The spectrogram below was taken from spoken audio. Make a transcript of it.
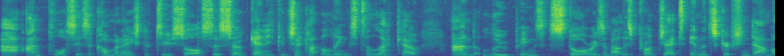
uh, and plus it's a combination of two sources so again you can check out the links to L'Echo and Looopings' stories about this project in the description down below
